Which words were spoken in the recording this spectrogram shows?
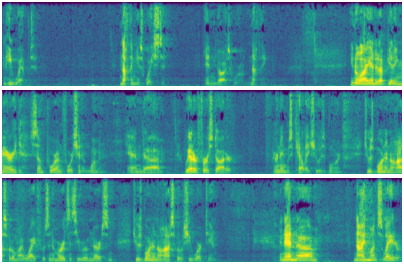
and he wept. Nothing is wasted in God's world. Nothing. You know, I ended up getting married some poor, unfortunate woman. And uh, we had our first daughter. Her name was Kelly. She was born. She was born in a hospital. My wife was an emergency room nurse, and she was born in a hospital she worked in. And then um, nine months later,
